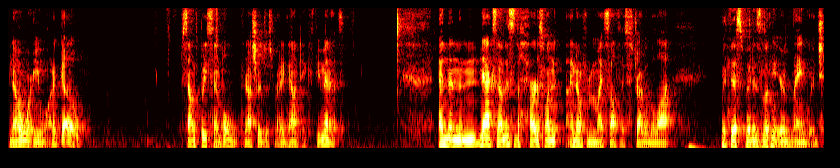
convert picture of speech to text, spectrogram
know where you want to go. Sounds pretty simple. If you're not sure just write it down take a few minutes. And then the next now this is the hardest one i know for myself i struggled a lot with this but is looking at your language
